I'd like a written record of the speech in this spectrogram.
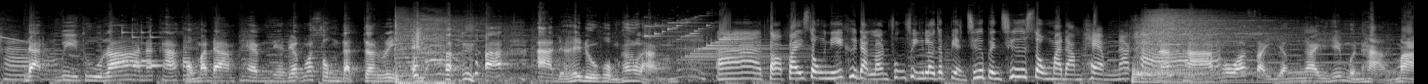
ค่ะ ดัดวีทูรานะคะ ของมาดามแพมเนี่ยเรียกว่าทรงดัดจริตนะคะอ่าเดี๋ยวให้ดูผมข้างหลัง อ่า ต่อไปทรงนี้คือดัดรอนฟุ้งฟิง เราจะเปลี่ยนชื่อเป็นชื่อทรงมาดามแพมนะคะ นะคะ เพราะว่าใส่ยังไงให้เหมือนหางมา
